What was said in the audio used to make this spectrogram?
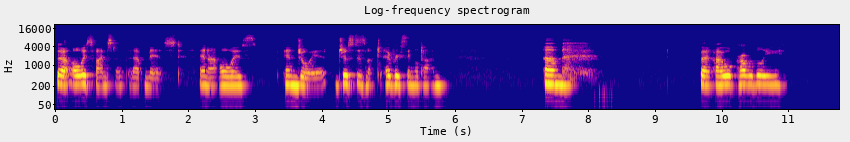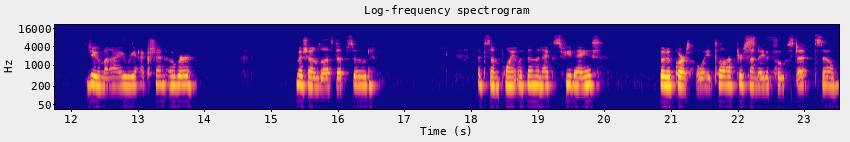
But I always find stuff that I've missed, and I always enjoy it just as much every single time. Um, but I will probably do my reaction over Michonne's last episode at some point within the next few days. But of course, I'll wait till after Sunday to post it, so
